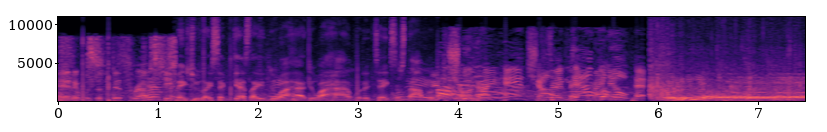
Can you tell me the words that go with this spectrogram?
and it was a fifth round T. Makes you like second guess. Like, do I have do I have what it takes to stop him? Short right hand shoving down for Lopez.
